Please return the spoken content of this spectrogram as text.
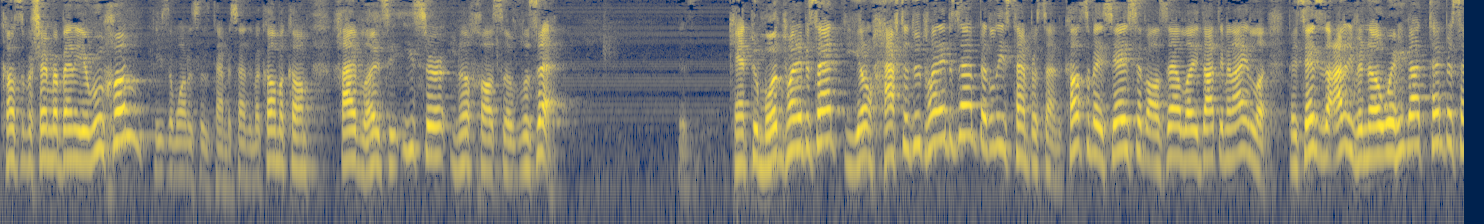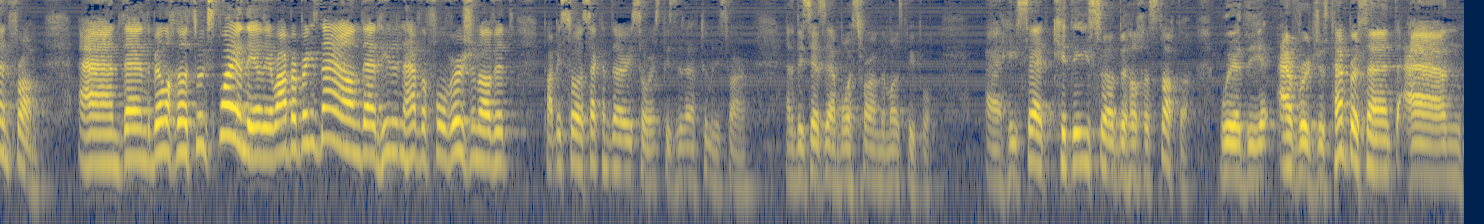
Comes to B'Shem Rabbeinu Yerucham. He's the one who says ten percent. Makam Makam Chayv Lahitzi Iser Nechasav Lazeh. Can't do more than twenty percent. You don't have to do twenty percent, but at least ten percent. Beis Yosef Alzel Lo Yidati Menayla. Beis I don't even know where he got ten percent from. And then the Biur goes to explain. The earlier Rabbi brings down that he didn't have the full version of it Probably saw a secondary source because they didn't have too many svarim. And he says they have more svarim than most people. Uh, he said kidisa b'hilchastaka, where the average is 10% and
